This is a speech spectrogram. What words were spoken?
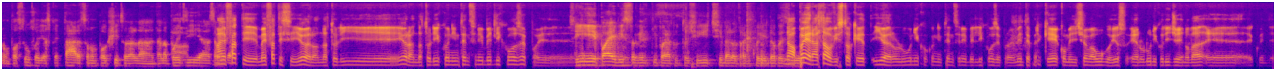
sono un po' stufo di aspettare, sono un po' uscito dalla, dalla poesia. No, ma, infatti, ma, infatti, sì, io ero andato lì, io ero andato lì con intenzioni bellicose, poi... Sì, poi hai visto che il tipo era tutto cicci, bello tranquillo. Così. No, poi in realtà ho visto che io ero l'unico con intenzioni bellicose, probabilmente perché, come diceva Ugo, io ero l'unico di Genova e quindi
